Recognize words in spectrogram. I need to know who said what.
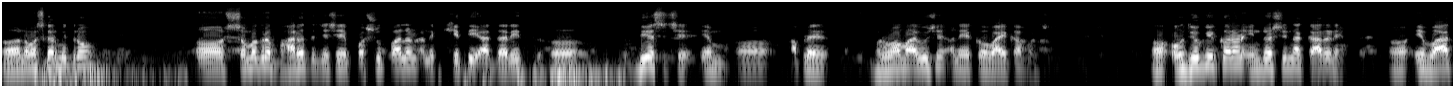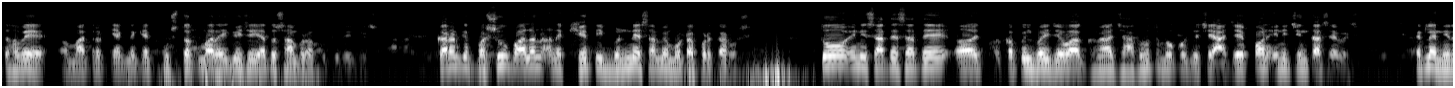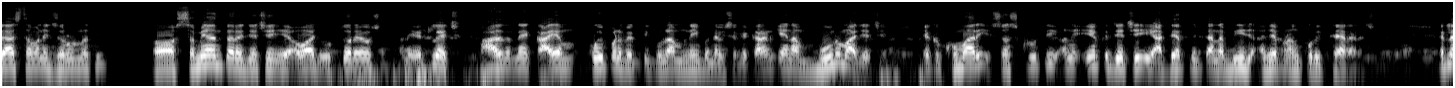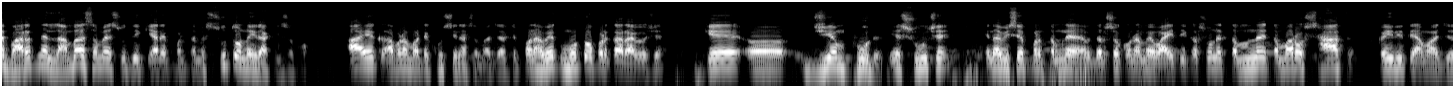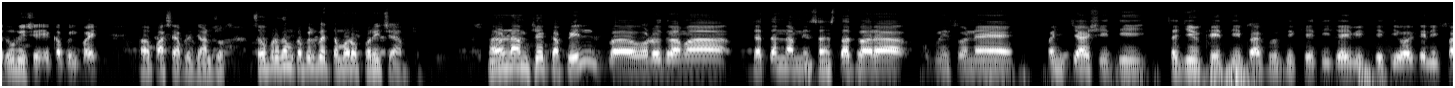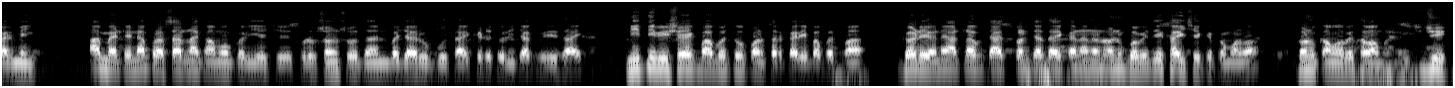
Speaker 1: નમસ્કાર મિત્રો. સમગ્ર ભારત જે છે પશુપાલન અને ખેતી આધારિત દેશ છે એમ આપણે ભણવામાં આવ્યું છે અને એક વાયકા પણ છે. ઔદ્યોગિકરણ ઇન્ડસ્ટ્રીના કારણે એ વાત હવે માત્ર ક્યાંક ને ક્યાંક પુસ્તકમાં રહી ગઈ છે યા તો સાંભળવા પૂરતી રહી ગઈ છે. કારણ કે પશુપાલન અને ખેતી બંને સામે મોટા પડકારો છે. તો એની સાથે સાથે કપિલભાઈ જેવા ઘણા જાગૃત લોકો જે છે આજે પણ એની ચિંતા સેવે છે. એટલે નિરાશ થવાની જરૂર નથી. સમયાંતરે જે છે એ અવાજ ઉઠતો રહ્યો છે અને એટલે જ ભારતને કાયમ કોઈ પણ વ્યક્તિ ગુલામ નહીં બનાવી શકે. કારણ કે એના મૂળમાં જે છે એક ખુમારી, સંસ્કૃતિ અને એક જે છે એ આધ્યાત્મિકતાના બીજ આજે પણ અંકુરિત થયા રહ્યા છે. એટલે ભારતને લાંબા સમય સુધી ક્યારે પણ તમે સૂતો નહીં રાખી શકો. આ એક આપણા માટે ખુશીના સમાચાર છે. પણ હવે એક મોટો પડકાર આવ્યો છે કે જીએમ ફૂડ એ શું છે? એના વિશે પણ તમને દર્શકોને અમે માહિતી કરશું અને તમને તમારો સાથ કઈ રીતે આમાં જરૂરી છે એ કપિલભાઈ પાસે આપણે જાણશું. સૌપ્રથમ કપિલભાઈ, તમારો પરિચય આપજો.
Speaker 2: મારું નામ છે કપિલ. વડોદરામાં જતન નામની સંસ્થા દ્વારા ઓગણીસો ને પંચ્યાસીથી સજીવ ખેતી, પ્રાકૃતિક ખેતી, જૈવિક ખેતી ઓર્ગેનિક ફાર્મિંગ આ માટેના પ્રસારના કામો કરીએ છીએ. થોડું સંશોધન, બજાર ઊભું થાય, ખેડૂતોની જાગૃતિ થાય. નીતિ વિષયક બાબતો પણ સરકારી બાબતમાં ઘડે અને આટલા ચાર, ત્રણ ચાર દાયકાના અનુભવે દેખાય છે કે પ્રમાણમાં ઘણું કામ હવે થવા માંડ્યું છે.
Speaker 1: જી.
